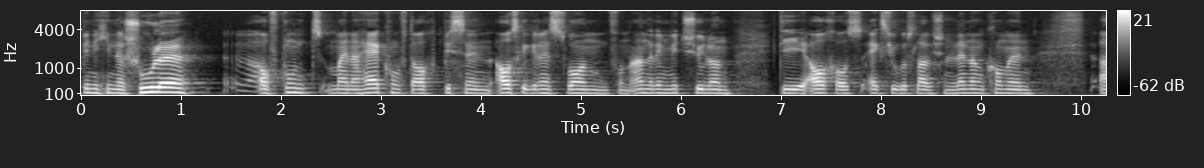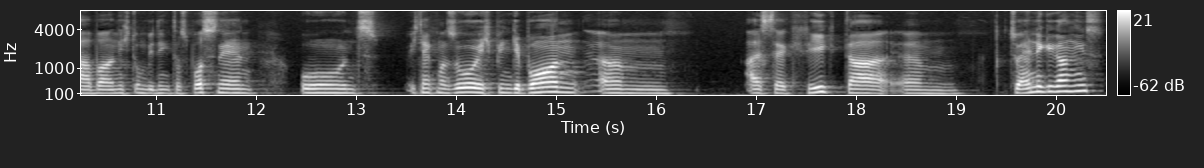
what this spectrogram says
bin ich in der Schule aufgrund meiner Herkunft auch ein bisschen ausgegrenzt worden von anderen Mitschülern, die auch aus ex-jugoslawischen Ländern kommen, aber nicht unbedingt aus Bosnien. Und ich denke mal so, ich bin geboren, ähm, als der Krieg da ähm, zu Ende gegangen ist.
